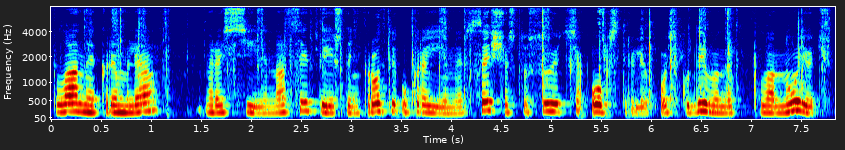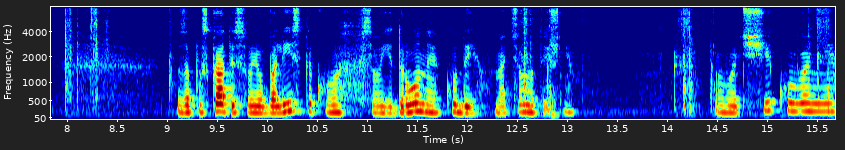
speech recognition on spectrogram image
плани Кремля Росії на цей тиждень проти України. Все, що стосується обстрілів. Ось куди вони планують запускати свою балістику, свої дрони. Куди? На цьому тижні. В очікуванні.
